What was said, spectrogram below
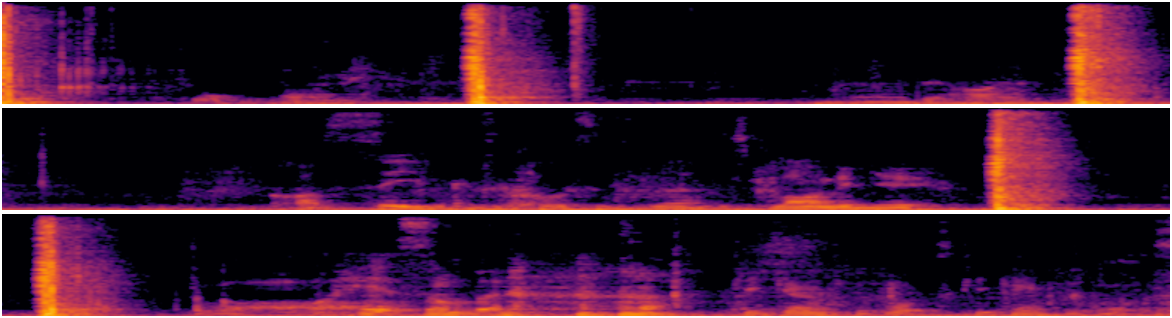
Oh, a bit higher. Can't see course it's there. It's blinding you. Oh, I hit something. Keep going for the box, keep going for the box.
